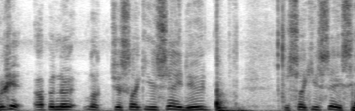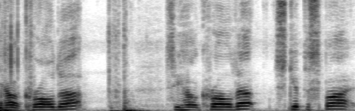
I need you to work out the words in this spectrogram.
Look at up in the look, just like you say, dude. Just like you say. See how it crawled up? See how it crawled up? Skipped a spot.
